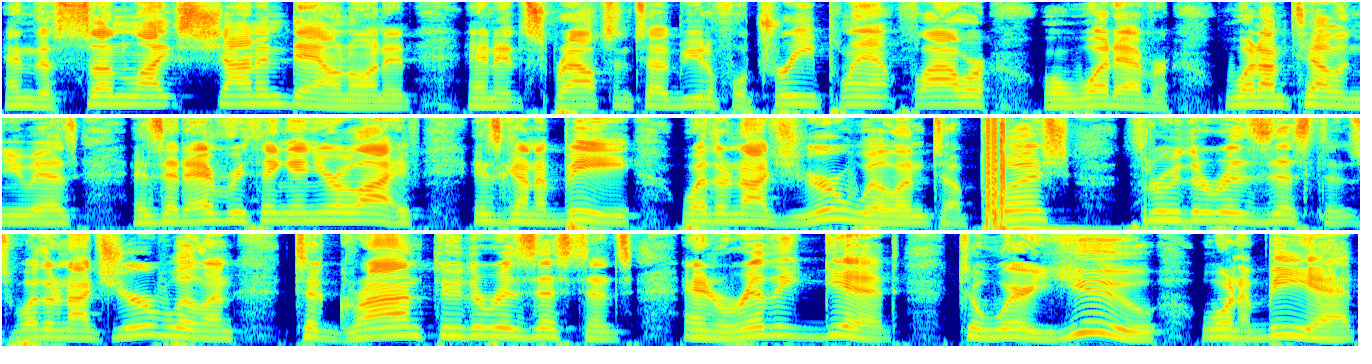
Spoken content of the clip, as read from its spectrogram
and the sunlight's shining down on it and it sprouts into a beautiful tree, plant, flower, or whatever. What I'm telling you is, is that everything in your life is going to be whether or not you're willing to push through the resistance, whether or not you're willing to grind through the resistance and really get to where you want to be at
